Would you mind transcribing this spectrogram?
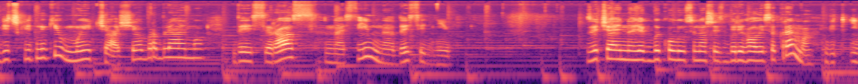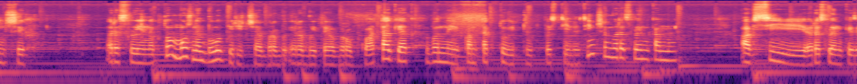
Від шкідників ми чаще обробляємо десь раз на 7 на 10 днів. Звичайно, якби колеси наші зберігалися окремо від інших рослинок, то можна було б рідше робити обробку. А так як вони контактують тут постійно з іншими рослинками, а всі рослинки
